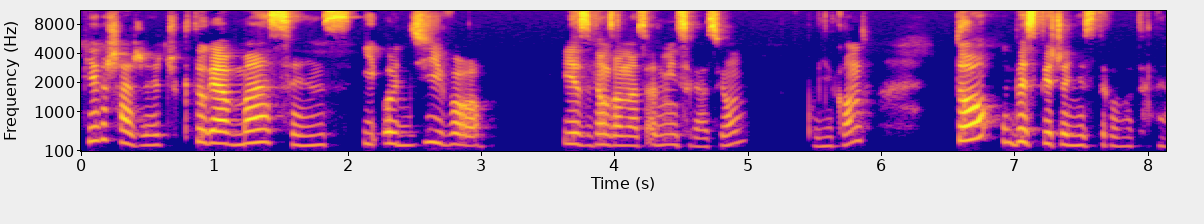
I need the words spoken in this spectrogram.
Pierwsza rzecz, która ma sens i o dziwo jest związana z administracją, poniekąd, to ubezpieczenie zdrowotne.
